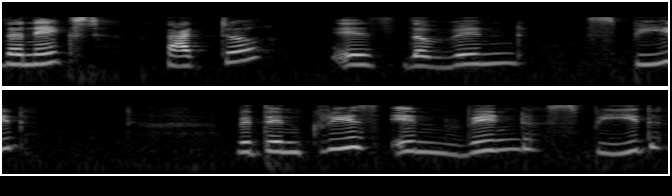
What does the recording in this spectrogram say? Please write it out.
The next factor is the wind speed. With increase in wind speed,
